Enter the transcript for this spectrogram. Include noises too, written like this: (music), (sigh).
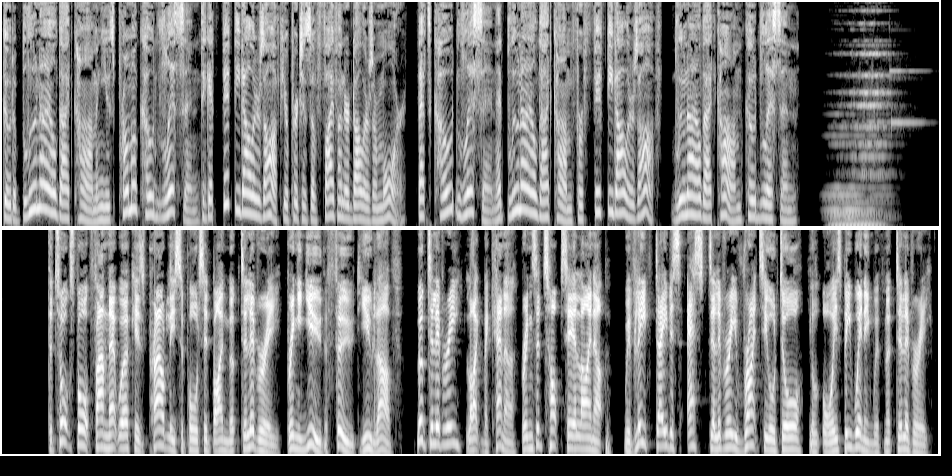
Go to Bluenile.com and use promo code LISTEN to get $50 off your purchase of $500 or more. That's code LISTEN at Bluenile.com for $50 off. Bluenile.com code LISTEN. The Talksport Fan Network is proudly supported by McDelivery, bringing you the food you love. McDelivery, like McKenna, brings a top tier lineup. With Leif Davis esque delivery right to your door, you'll always be winning with McDelivery.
